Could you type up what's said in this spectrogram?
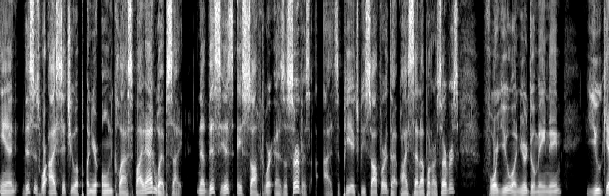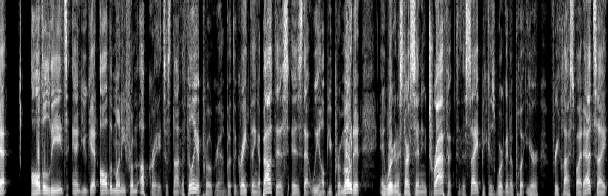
And this is where I set you up on your own classified ad website. Now, this is a software as a service. It's a PHP software that I set up on our servers for you on your domain name. You get all the leads and you get all the money from the upgrades. It's not an affiliate program, but the great thing about this is that we help you promote it and we're going to start sending traffic to the site because we're going to put your free classified ad site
